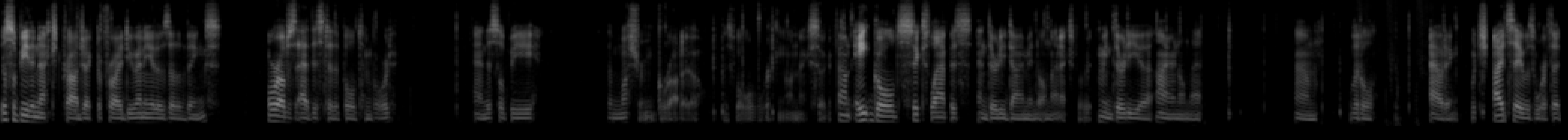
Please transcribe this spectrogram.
this will be the next project before I do any of those other things. Or I'll just add this to the bulletin board. And this will be the mushroom grotto is what we're working on next. So I found 8 gold, 6 lapis, and 30 diamond on that exploration. I mean 30 uh, iron on that um, little outing, which I'd say was worth it.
